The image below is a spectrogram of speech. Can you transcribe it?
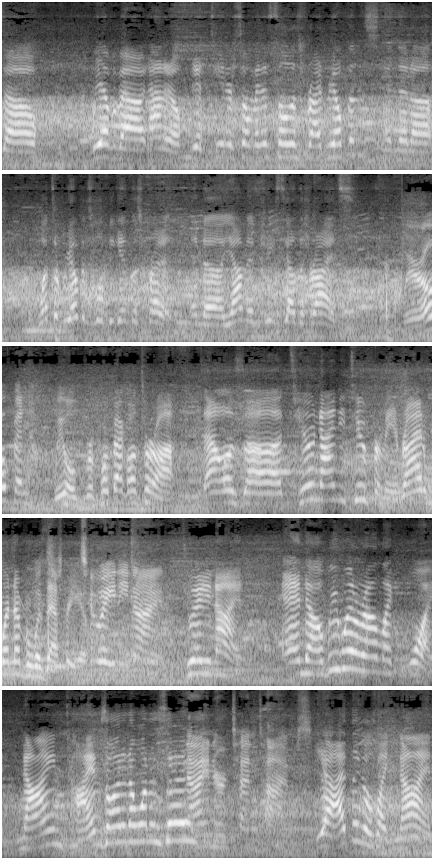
So we have about, I don't know, 15 or so minutes till this ride reopens. And then uh, once it reopens, we'll begin this credit. And uh, yeah, I'm intrigued to see how this rides. We're open. We will report back once we're off. That was uh, 292 for me. Ryan, what number was that for you? 289. 289. And uh, we went around like what, nine times on it, I want to say? Nine or ten times. Yeah, I think it was like nine.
